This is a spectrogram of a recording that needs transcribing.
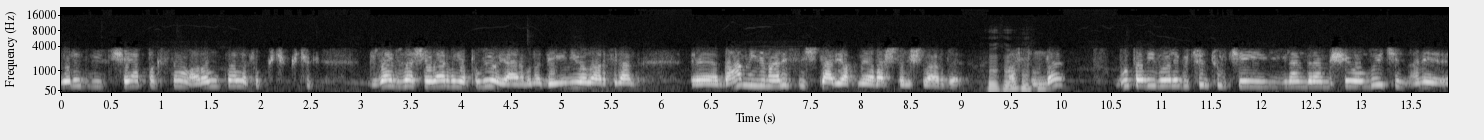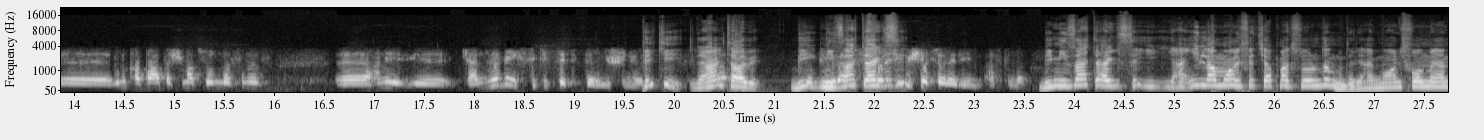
böyle bir şey yapmak istemem. Aralıklarla çok küçük küçük güzel güzel şeyler de yapılıyor yani buna değiniyorlar filan. Ee, daha minimalist işler yapmaya başlamışlardı aslında. Bu tabii böyle bütün Türkiye'yi ilgilendiren bir şey olduğu için hani e, bunu kapağa taşımak zorundasınız. E, hani e, kendileri de eksik hissettiklerini düşünüyorum. Peki Levent abi bir Yok, mizah dergisi bir şey söylediğim aslında. Bir mizah dergisi yani illa muhalefet yapmak zorunda mıdır? Yani muhalif olmayan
